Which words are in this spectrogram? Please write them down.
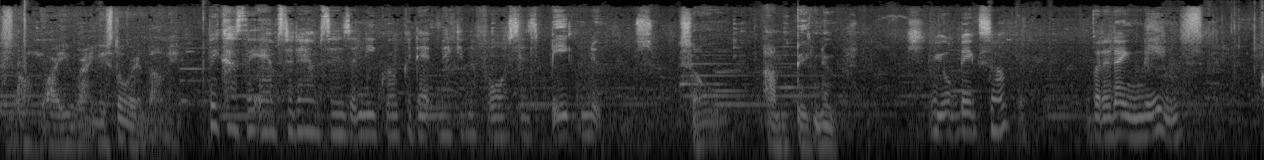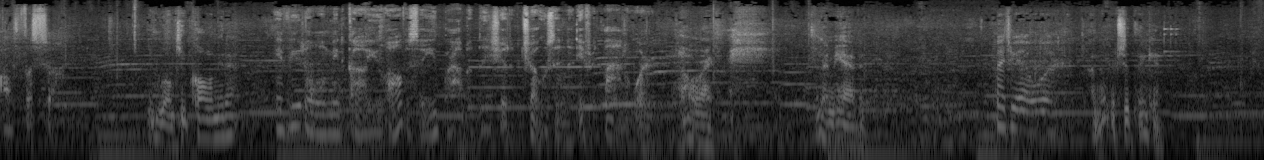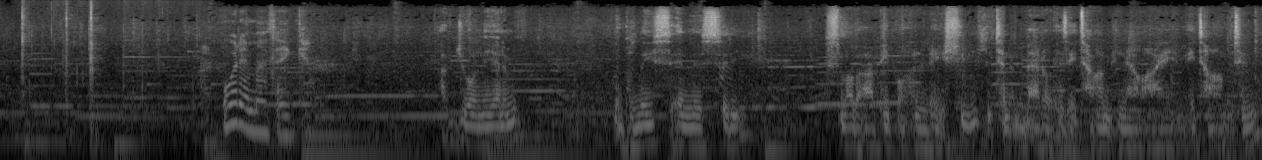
So why are you writing your story about me? Because the Amsterdam says a Negro cadet making the force is big news. So I'm big news. Real big something. But it ain't news, officer. You gonna keep calling me that? If you don't want me to call you officer, you probably should have chosen a different line of work. All right. Let me have it. But you at work. I know what you're thinking. What am I thinking? I've joined the enemy. The police in this city smother our people under their shoes. Lieutenant Battle is a Tom, and now I am a Tom too.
